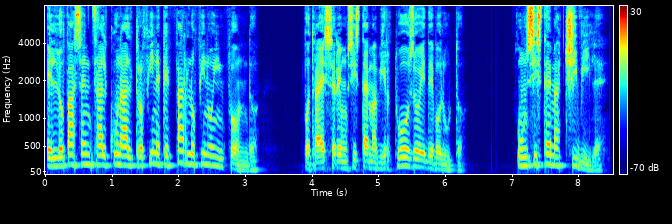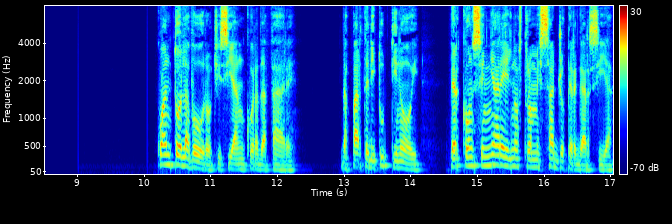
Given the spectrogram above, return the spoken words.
e lo fa senza alcun altro fine che farlo fino in fondo, potrà essere un sistema virtuoso ed evoluto, un sistema civile. Quanto lavoro ci sia ancora da fare, da parte di tutti noi, per consegnare il nostro messaggio per Garcia,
